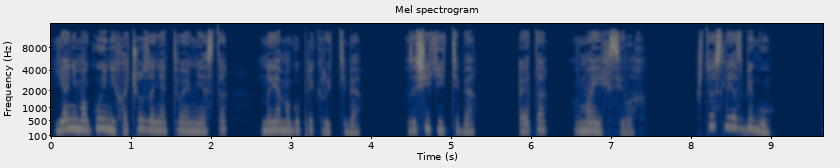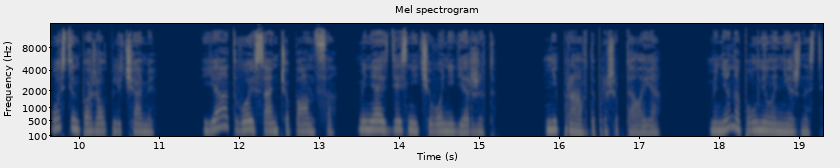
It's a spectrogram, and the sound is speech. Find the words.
Я не могу и не хочу занять твое место, но я могу прикрыть тебя, защитить тебя. Это в моих силах. Что, если я сбегу? Остин пожал плечами. Я твой Санчо Панса. Меня здесь ничего не держит. «Неправда», — прошептала я. Меня наполнила нежность.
